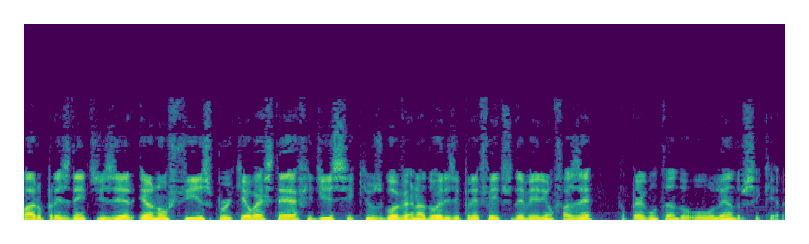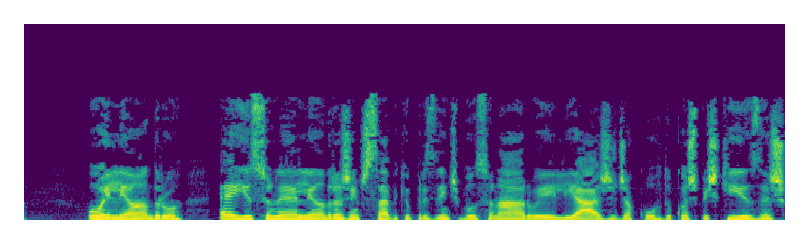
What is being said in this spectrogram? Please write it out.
para o presidente dizer eu não fiz porque o STF disse que os governadores e prefeitos deveriam fazer? Está perguntando o Leandro Siqueira. Oi, Leandro. É isso, né, Leandro? A gente sabe que o presidente Bolsonaro ele age de acordo com as pesquisas,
